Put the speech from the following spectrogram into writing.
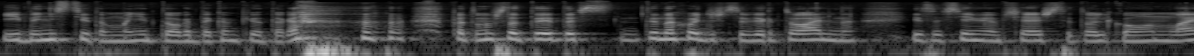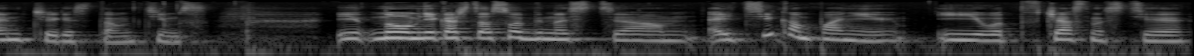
и донести там монитор до компьютера, потому что ты, это, ты находишься виртуально и со всеми общаешься только онлайн через там Teams. И, но мне кажется, особенность IT-компании, и вот в частности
